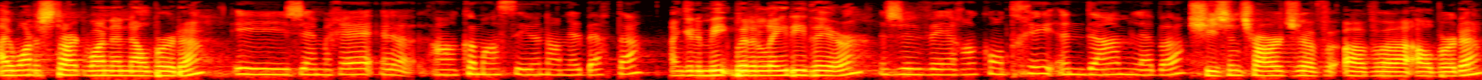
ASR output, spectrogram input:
I want to start one in Alberta. et j'aimerais euh, en commencer une en Alberta. I'm going to meet with a lady there. Je vais rencontrer une dame là-bas. She's in charge of, of uh, Alberta.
